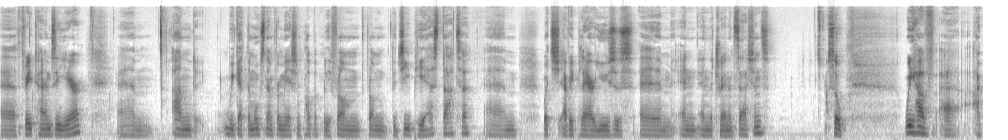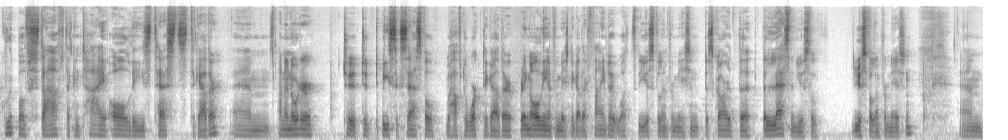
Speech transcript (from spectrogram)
uh, three times a year. Um, and we get the most information probably from from the GPS data, um, which every player uses um, in in the training sessions. So we have a, a group of staff that can tie all these tests together, um, and in order to, to, to be successful, we have to work together, bring all the information together, find out what's the useful information, discard the, the less than useful useful information. Um,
